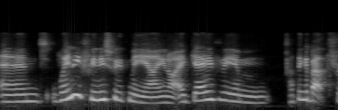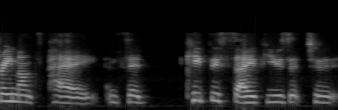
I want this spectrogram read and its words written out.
And when he finished with me, I, you know, I gave him, I think about three months' pay, and said, "Keep this safe. Use it to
